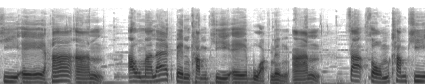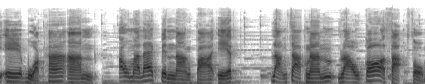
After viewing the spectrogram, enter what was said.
ภีร์ A 5อัน เอามาแลกเป็นคัมภีร์ A บวก 1 อัน สะสมคัมภีร์ A บวก 5 อัน เอามาแลกเป็นนางฟ้า S หลังจากนั้นเราก็สะสม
